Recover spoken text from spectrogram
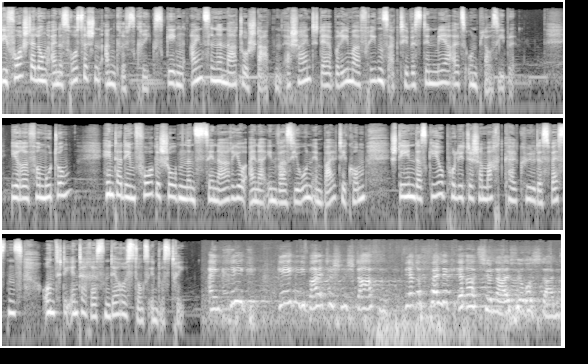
Die Vorstellung eines russischen Angriffskriegs gegen einzelne NATO-Staaten erscheint der Bremer Friedensaktivistin mehr als unplausibel. Ihre Vermutung? Hinter dem vorgeschobenen Szenario einer Invasion im Baltikum stehen das geopolitische Machtkalkül des Westens und die Interessen der Rüstungsindustrie. Ein Krieg gegen die baltischen Staaten wäre völlig irrational für Russland.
